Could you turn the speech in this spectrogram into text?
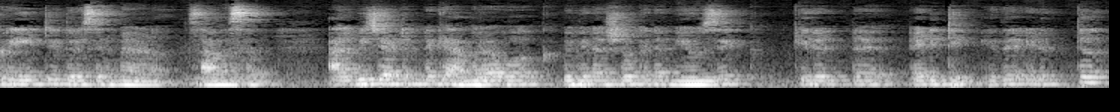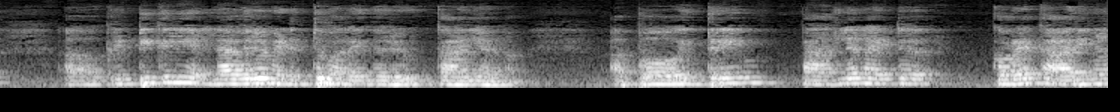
ക്രിയേറ്റ് ചെയ്തൊരു സിനിമയാണ് സാഹസം. ആൽബി ചേട്ടന്റെ ക്യാമറ വർക്ക് ബിപിൻ അശോകിന്റെ മ്യൂസിക് കിരണിന്റെ എഡിറ്റിംഗ് ഇത് എടുത്ത് ക്രിട്ടിക്കലി എല്ലാവരും എടുത്തു പറയുന്ന ഒരു കാര്യമാണ്. അപ്പോ ഇത്രയും പാരലായിട്ട് കുറെ കാര്യങ്ങൾ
